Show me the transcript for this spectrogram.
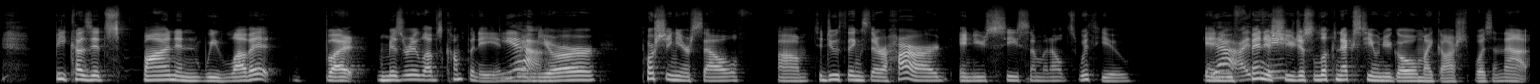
because it's fun and we love it, but misery loves company. And Yeah. when you're pushing yourself um, to do things that are hard and you see someone else with you and Yeah, you finish, think- you just look next to you and you go, oh my gosh, wasn't that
